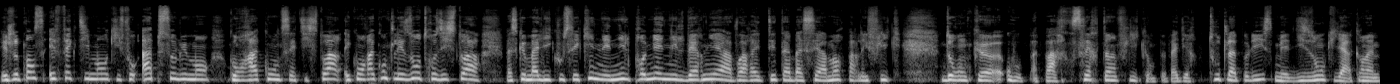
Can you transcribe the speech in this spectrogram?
Et je pense effectivement qu'il faut absolument qu'on raconte cette histoire et qu'on raconte les autres histoires. Parce que Malik Ousekine n'est ni le premier ni le dernier à avoir été tabassé à mort par les flics. Donc, euh, ou par certains flics. On peut pas dire toute la police, mais disons qu'il y a quand même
